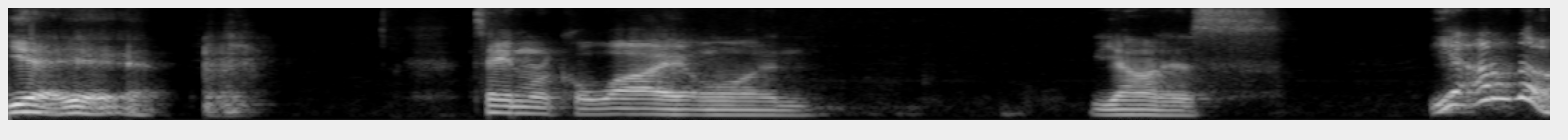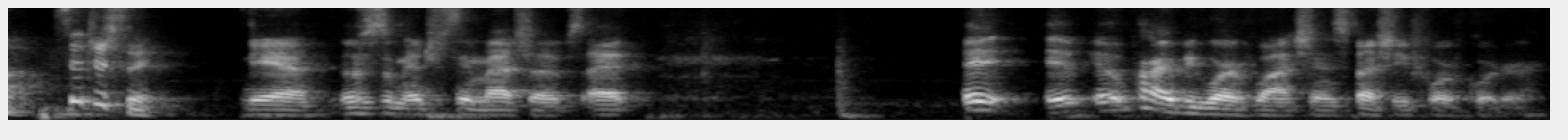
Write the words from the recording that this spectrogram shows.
Yeah, yeah, yeah. Tatum or Kawhi on Giannis. Yeah, I don't know. It's interesting. Yeah, those are some interesting matchups. I, it, it it'll probably be worth watching, especially fourth quarter.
